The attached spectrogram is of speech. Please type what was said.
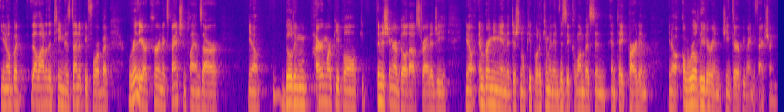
you know, but a lot of the team has done it before, but really our current expansion plans are, you know, building, hiring more people, finishing our build out strategy, you know, and bringing in additional people to come in and visit Columbus and, and take part in, you know, a world leader in gene therapy manufacturing.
